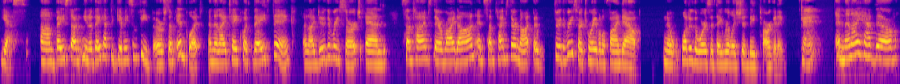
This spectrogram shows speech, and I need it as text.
Yes. Um, based on, you know, they have to give me some feedback or some input, and then I take what they think and I do the research. And sometimes they're right on and sometimes they're not. But through the research, we're able to find out, you know, what are the words that they really should be targeting. Okay. And then I have them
